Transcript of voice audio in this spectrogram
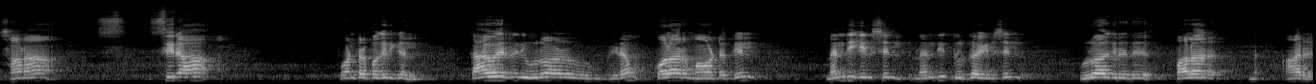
சானா ஸ்- சிரா போன்ற பகுதிகள் காவேரி நதி உருவாகும் இடம் கோலாறு மாவட்டத்தில் நந்தி ஹில்ஸில் நந்தி துர்கா ஹில்ஸில் உருவாகிறது பாலாறு ஆறு.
